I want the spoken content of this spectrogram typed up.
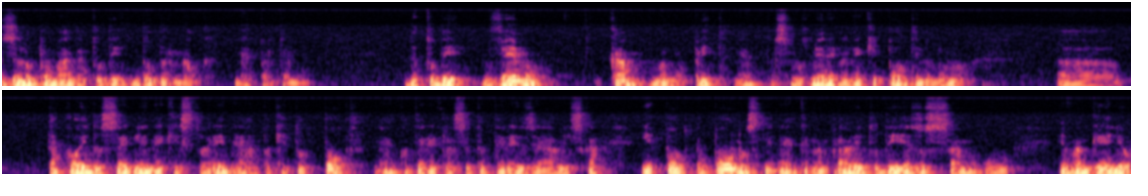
zelo pomaga tudi dober nauk ne, pri temu. Da tudi vemo, kam moramo priti, ne? ker smo zmeraj na neki poti, da bomo uh, takoj dosegli nekih stvari, ne? ampak je to pot, ne? kot je rekla sveta Terezija Avilska, je pot popolnosti, ne? ker nam pravi tudi Jezus sam v evangeliju,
